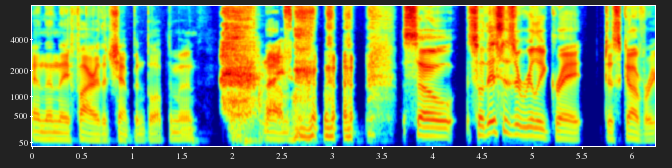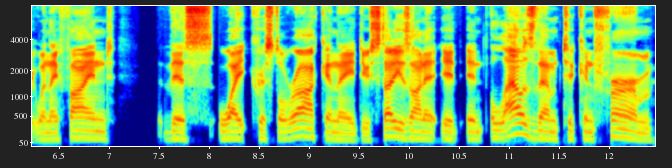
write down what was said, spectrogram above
and then they fire the chimp and blow up the moon nice. um, so so this is a really great discovery when they find this white crystal rock and they do studies on it, it, it allows them to confirm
